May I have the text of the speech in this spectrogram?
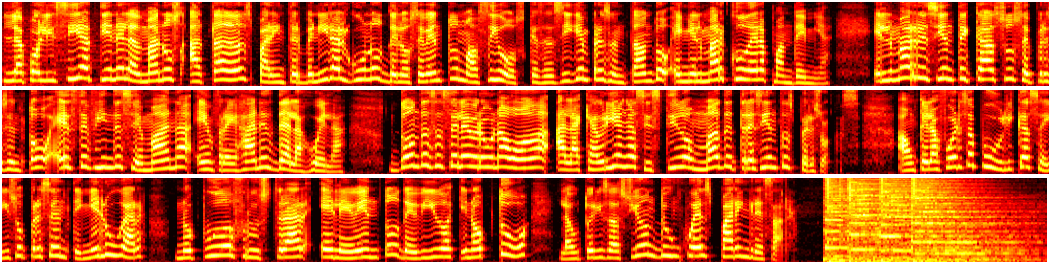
La policía tiene las manos atadas para intervenir algunos de los eventos masivos que se siguen presentando en el marco de la pandemia. El más reciente caso se presentó este fin de semana en Fraijanes de Alajuela, donde se celebró una boda a la que habrían asistido más de 300 personas. Aunque la fuerza pública se hizo presente en el lugar, no pudo frustrar el evento debido a que no obtuvo la autorización de un juez para ingresar.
